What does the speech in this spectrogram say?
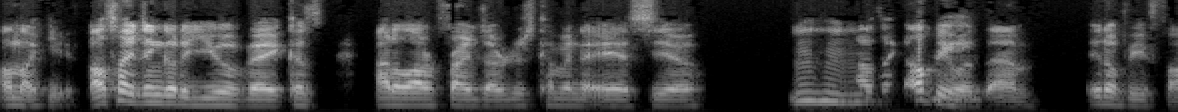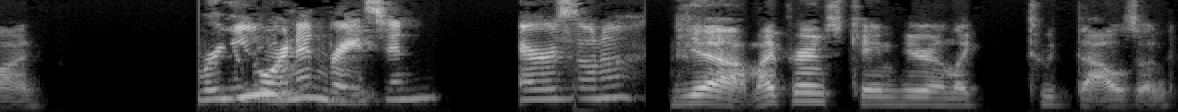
Unlike you. Also, I didn't go to U of A because I had a lot of friends that were just coming to ASU. I hmm was like, I'll be with them. It'll be fine. Were you born and raised in Arizona? Yeah, my parents came here in like 2000.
